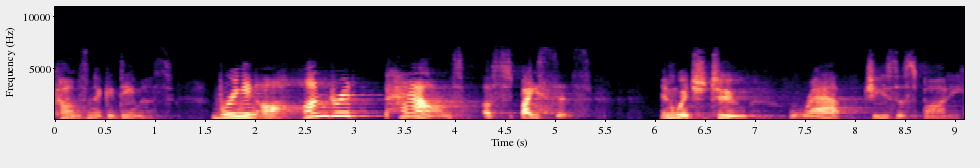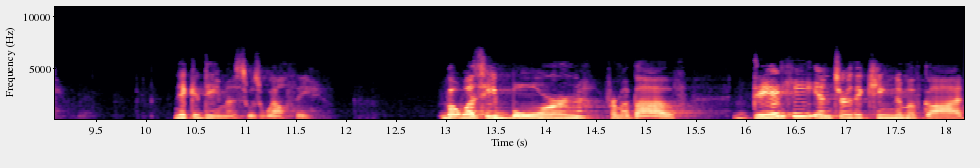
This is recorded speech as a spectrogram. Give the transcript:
comes Nicodemus, bringing a hundred pounds of spices in which to wrap Jesus' body. Nicodemus was wealthy. But was he born from above? Did he enter the kingdom of God?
